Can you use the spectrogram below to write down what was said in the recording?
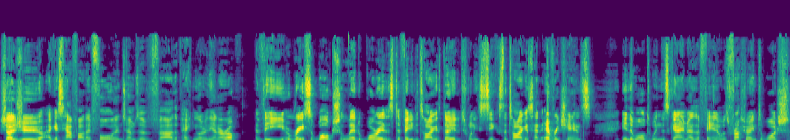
shows you, I guess, how far they've fallen in terms of uh, the pecking order in the NRL. The Reece Walsh led Warriors defeated the Tigers 30 to 26. The Tigers had every chance in the world to win this game. As a fan, it was frustrating to watch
